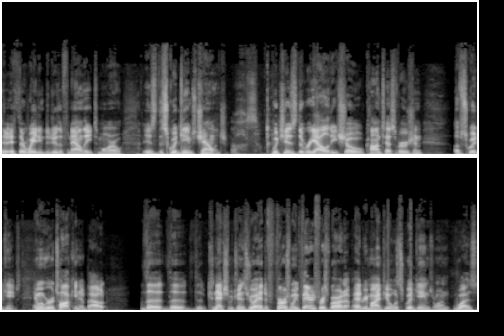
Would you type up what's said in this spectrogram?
if they're waiting to do the finale tomorrow, is the Squid Games challenge, Oh, so which is the reality show contest version of Squid Games. And when we were talking about the the the connection between the two, I had to first when we very first brought it up, I had to remind people what Squid Games one was,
